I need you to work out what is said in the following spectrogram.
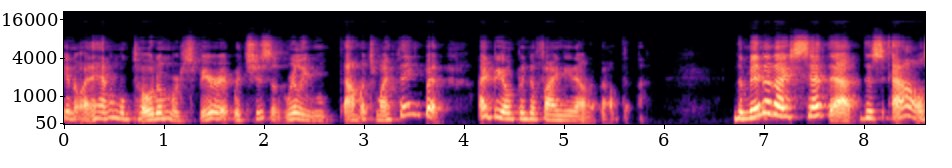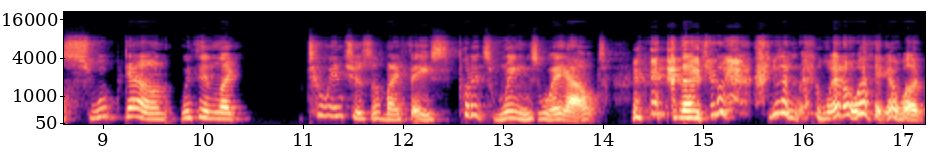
you know, an animal totem or spirit, which isn't really that much my thing, but I'd be open to finding out about that. The minute I said that, this owl swooped down within like two inches of my face, put its wings way out, and then and then went away. I'm like,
